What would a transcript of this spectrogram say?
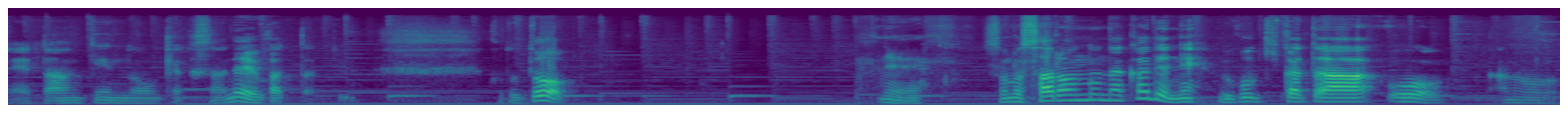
えー、と案件のお客さんで良かったっていうことと、ね、そのサロンの中でね、動き方を、あの、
